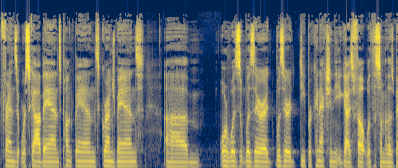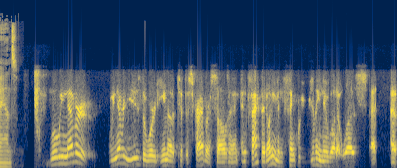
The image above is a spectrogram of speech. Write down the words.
friends that were ska bands, punk bands, grunge bands, um, or was was there a was there a deeper connection that you guys felt with some of those bands? Well, we never we never used the word emo to describe ourselves, and in fact, I don't even think we really knew what it was at at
